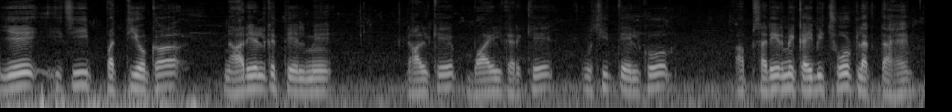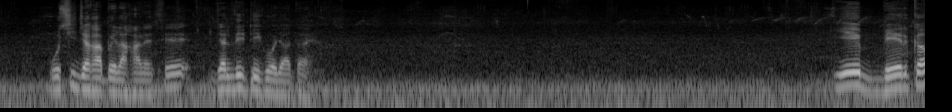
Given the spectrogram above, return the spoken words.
ये इसी पत्तियों का नारियल के तेल में डाल के बॉईल करके उसी तेल को अब शरीर में कहीं भी चोट लगता है, उसी जगह पे लगाने से जल्दी ठीक हो जाता है। ये बेर का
